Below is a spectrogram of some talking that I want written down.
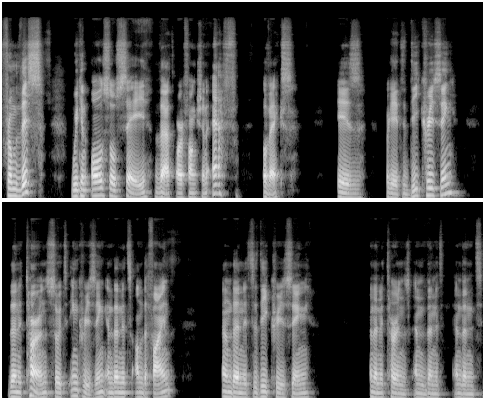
from this, we can also say that our function f of x is, okay, it's decreasing, then it turns, so it's increasing, and then it's undefined, and then it's decreasing, and then it turns, and then it's, and then it's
